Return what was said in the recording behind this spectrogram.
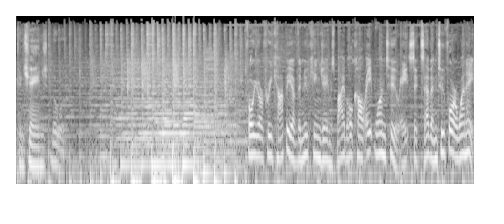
can change the world. For your free copy of the New King James Bible, call 812-867-2418,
